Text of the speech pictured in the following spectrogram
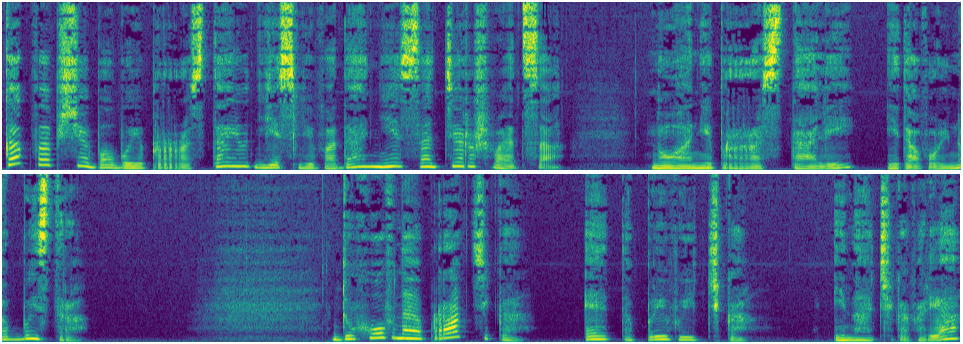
Как вообще бобы прорастают, если вода не задерживается? Но они прорастали и довольно быстро. Духовная практика – это привычка. Иначе говоря,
